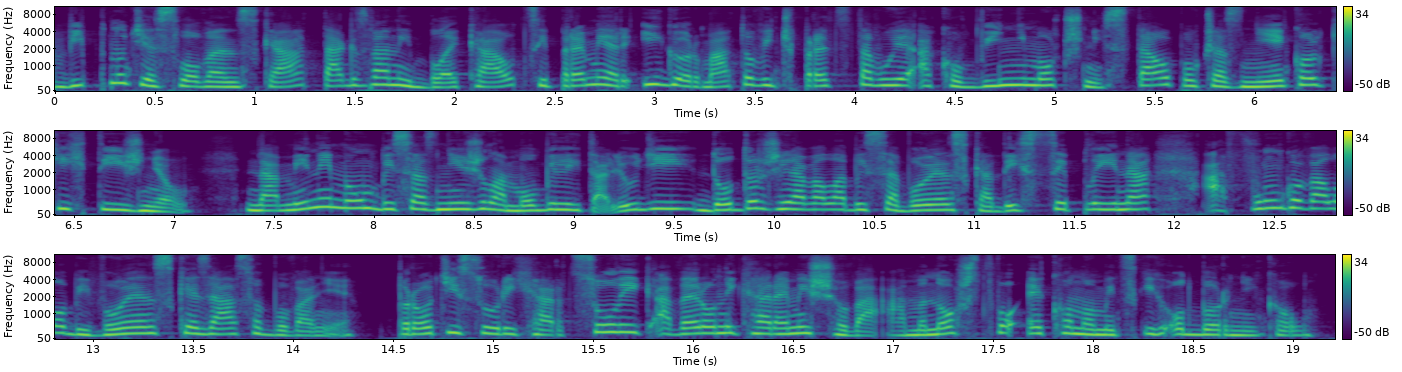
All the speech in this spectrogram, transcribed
Vypnutie Slovenska, tzv. blackout, si premiér Igor Matovič predstavuje ako výnimočný stav počas niekoľkých týždňov. Na minimum by sa znížila mobilita ľudí, dodržiavala by sa vojenská disciplína a fungovalo by vojenské zásobovanie. Proti sú Richard Sulík a Veronika Remišová a množstvo ekonomických odborníkov.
